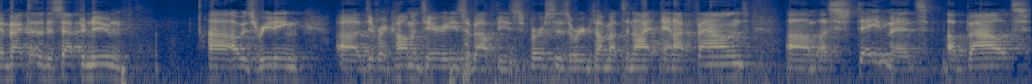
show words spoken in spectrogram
In fact, this afternoon, uh, I was reading uh, different commentaries about these verses that we're talking about tonight, and I found um, a statement about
